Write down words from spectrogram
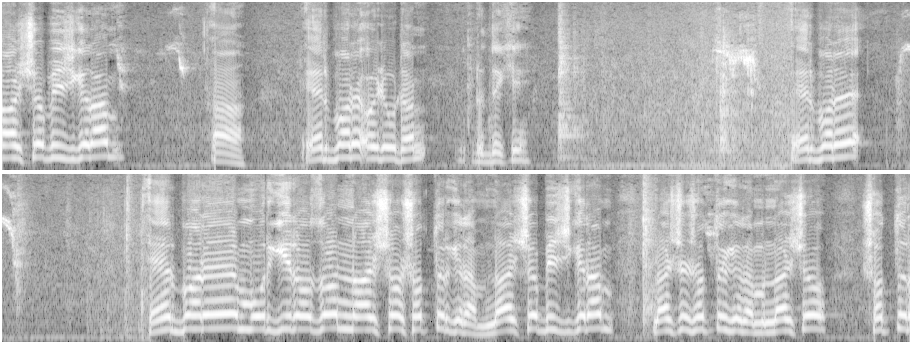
নয়শো বিশ গ্রাম। হ্যাঁ এরপরে ওইটা উঠান একটু দেখি। এরপরে এরপরে মুরগির ওজন নয়শো সত্তর গ্রাম, নয়শো বিশ গ্রাম, নয়শো সত্তর গ্রাম, নয়শো সত্তর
